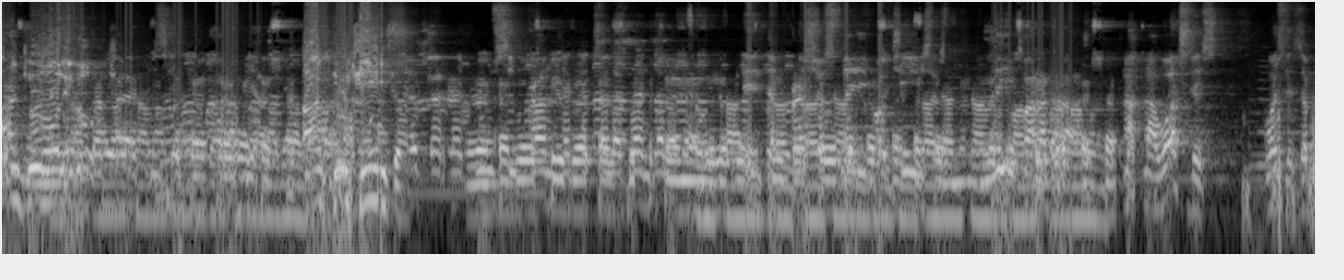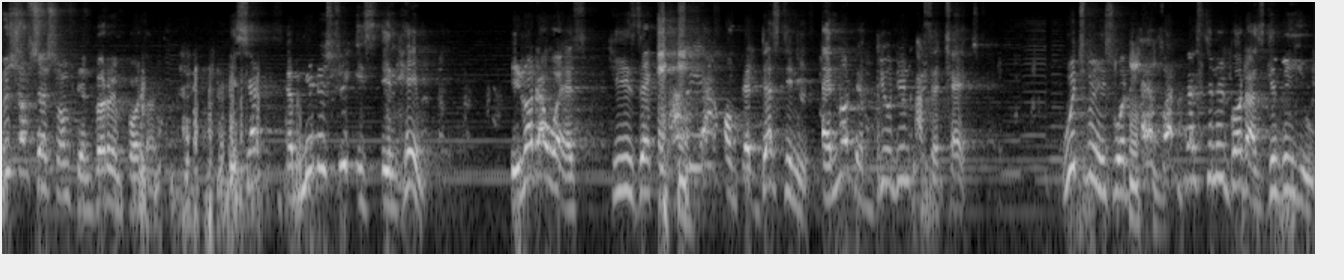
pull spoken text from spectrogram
Thank you, Holy Ghost. Now, watch this. Watch this. The bishop said something very important. He said, The ministry is in him. In other words, he is the carrier of the destiny and not the building as a church. Which means, whatever destiny God has given you,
